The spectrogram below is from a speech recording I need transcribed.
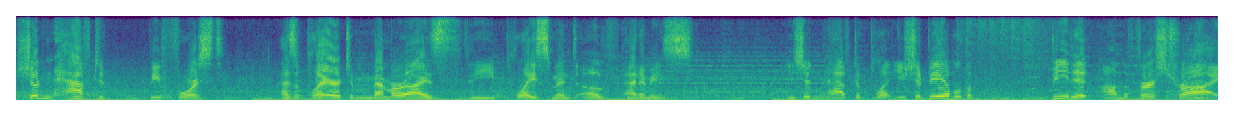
shouldn't have to be forced as a player to memorize the placement of enemies. You shouldn't have to play. You should be able to beat it on the first try.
